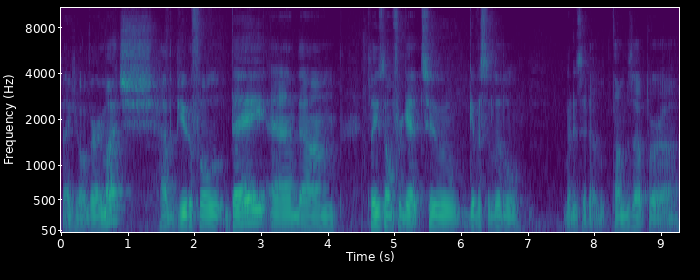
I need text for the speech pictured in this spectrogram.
Thank you all very much. Have a beautiful day, and um, please don't forget to give us a little, what is it, a thumbs up or a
